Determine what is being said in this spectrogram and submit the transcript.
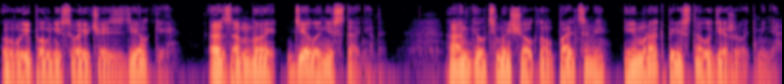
Выполни свою часть сделки, а за мной дело не станет». Ангел тьмы щелкнул пальцами, и мрак перестал удерживать меня.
